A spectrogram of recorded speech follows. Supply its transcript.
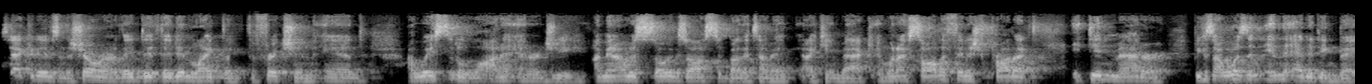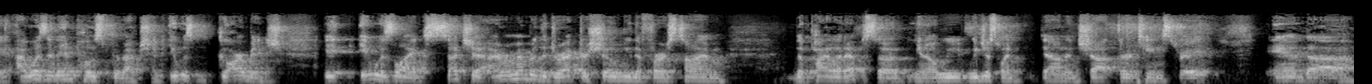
executives and the showrunner they did they didn't like the, the friction and i wasted a lot of energy. I mean i was so exhausted by the time I, I came back and when i saw the finished product it didn't matter because i wasn't in the editing bay. I wasn't in post-production. It was garbage. It, it was like such a i remember the director showed me the first time the pilot episode you know we, we just went down and shot 13 straight and uh,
